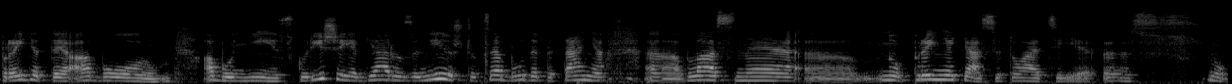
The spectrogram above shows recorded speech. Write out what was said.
прийняти або, або ні. Скоріше, як я розумію, що це буде питання е, власне е, ну, прийняття ситуації. е, ну,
